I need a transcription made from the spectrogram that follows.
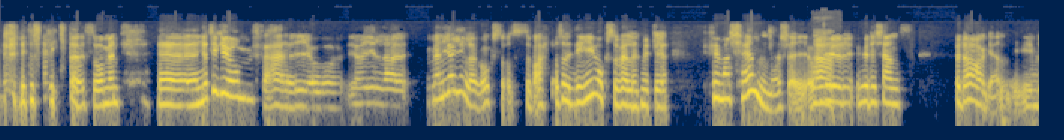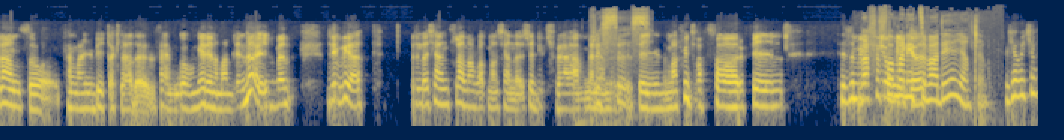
lite striktare så. Men eh, jag tycker om färg och jag gillar, men jag gillar också svart. Alltså, det är ju också väldigt mycket hur man känner sig och ja. hur, hur det känns för dagen. Ibland så kan man ju byta kläder fem gånger innan man blir nöjd, men det vet den där känslan av att man känner sig bekväm men Precis. ändå fin. Man får inte vara för fin. Varför får man inte vara det egentligen? Jag, jag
